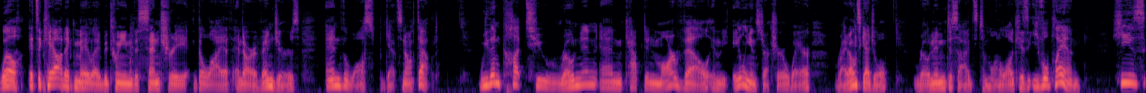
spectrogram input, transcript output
Well, it's a chaotic melee between the Sentry, Goliath, and our Avengers, and the Wasp gets knocked out. We then cut to Ronan and Captain Mar-Vell in the alien structure where, right on schedule, Ronan decides to monologue his evil plan. He's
